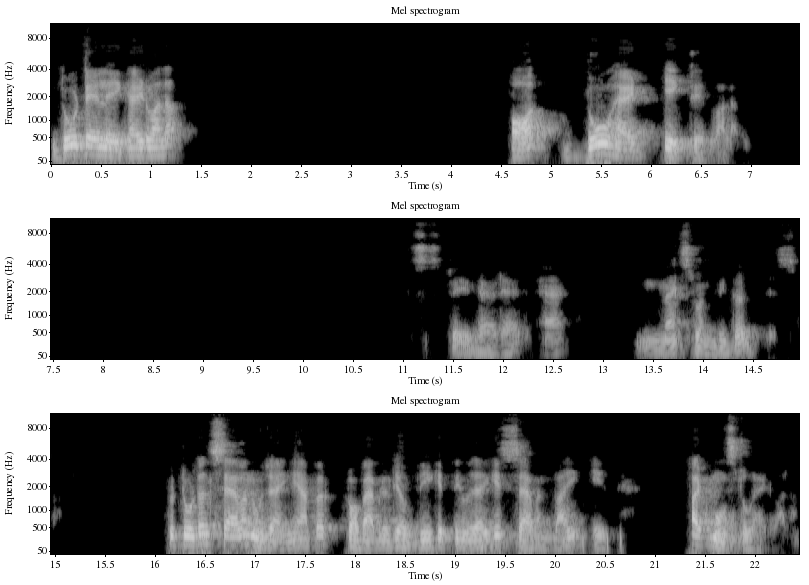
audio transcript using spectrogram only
दो टेल एक हेड वाला। और दो हेड एक टेल वाला। Tail head head and next one B this तो टोटल सेवन हो जाएँगे यहाँ पर। प्रोबेबिलिटी ऑफ़ बी कितनी हो जाएगी? Seven by eight at most two head वाला।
